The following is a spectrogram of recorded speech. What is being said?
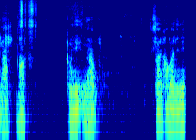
นะครับน็อตตรงนี้นะครับ ใส่เข้าไปในนี้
